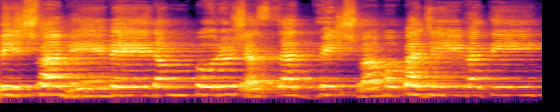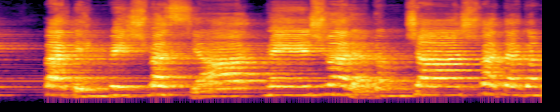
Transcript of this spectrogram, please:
विश्वमेवेदं पुरुषः सद्विश्वमुपजीवति पतिं विश्वस्यात्मेश्वरगं शाश्वतगं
